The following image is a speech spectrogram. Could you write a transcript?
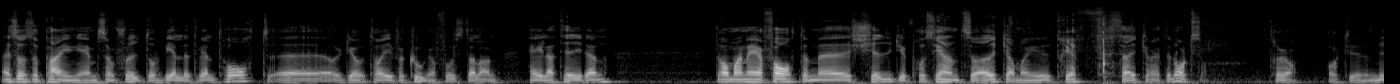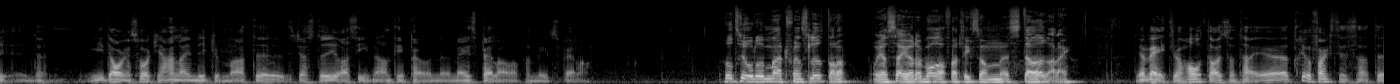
en sån som Pioneer som skjuter väldigt, väldigt hårt och tar i för kung och fosterland hela tiden. Drar man ner farten med 20% så ökar man ju träffsäkerheten också. Tror jag. Och i dagens hockey handlar det mycket om att det ska styras in antingen på en medspelare eller på en motspelare. Hur tror du matchen slutar då? Och jag säger det bara för att liksom störa dig. Jag vet, jag hatar sånt här. Jag tror faktiskt att eh,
